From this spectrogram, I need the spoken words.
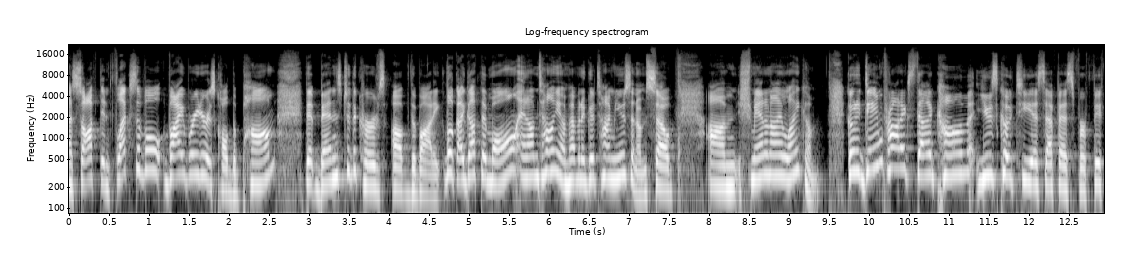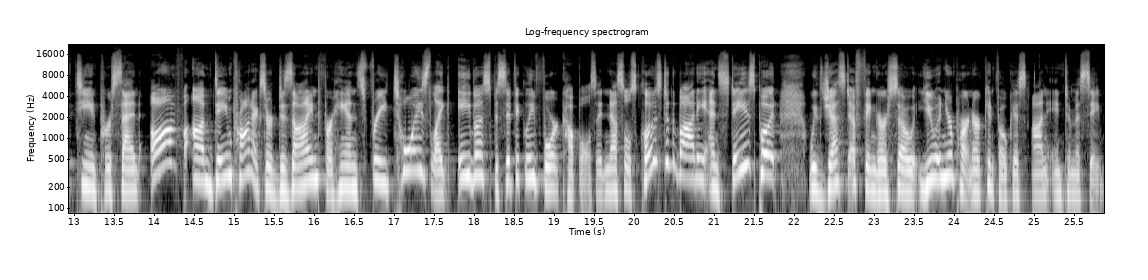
A soft and flexible vibrator is called the Palm that bends to the curves of the body. Look, I got them all, and I'm telling you, I'm having a good time using them. So, um, Schman and I like them. Go to DameProducts.com, use code TSFS for 15% off. Um, Dame products are designed for hands free toys like Ava, specifically for couples. It nestles close to the body and stays put with just a finger so you and your partner can focus on intimacy.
